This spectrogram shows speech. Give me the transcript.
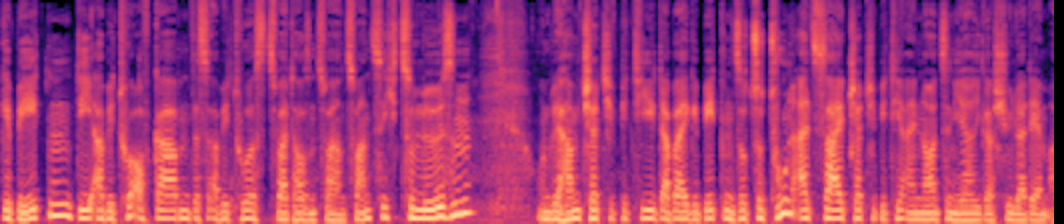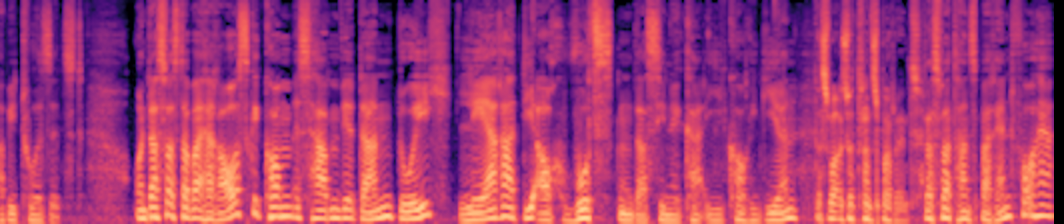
gebeten, die Abituraufgaben des Abiturs 2022 zu lösen. Und wir haben ChatGPT dabei gebeten, so zu tun, als sei ChatGPT ein 19-jähriger Schüler, der im Abitur sitzt. Und das, was dabei herausgekommen ist, haben wir dann durch Lehrer, die auch wussten, dass sie eine KI korrigieren. Das war also transparent. Das war transparent vorher.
